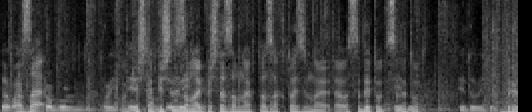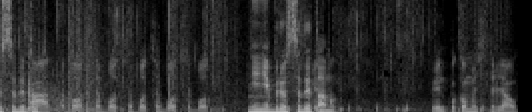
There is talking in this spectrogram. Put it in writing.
Давай за- попробуємо пройти. Пішли, там, пішли де за мною, вихід. пішли за мною. Хто за хто зі мною? Е, Сиди тут, сиди Іду. тут. Іду, іду. Брюс, сиди тут. А, це бот, це бот, це бот, це бот, це бот. Ні, ні, Брюс, сиди Він там. по- Він по комусь стріляв.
